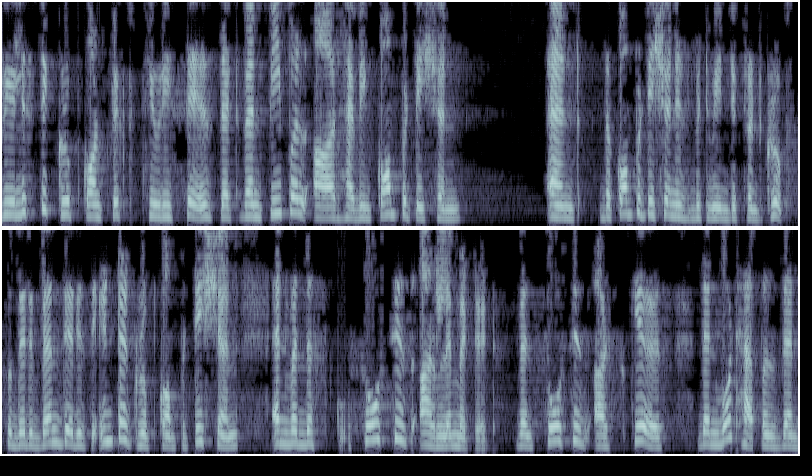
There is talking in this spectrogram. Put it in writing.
realistic group conflict theory says that when people are having competition and the competition is between different group so there when there is inter group competition and when the sources are limited when sources are scarce then what happens then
